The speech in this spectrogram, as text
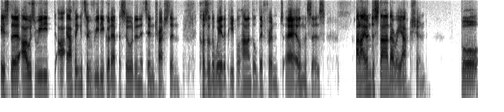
Is that I was really. I, I think it's a really good episode and it's interesting because of the way that people handle different uh, illnesses, and I understand our reaction, but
